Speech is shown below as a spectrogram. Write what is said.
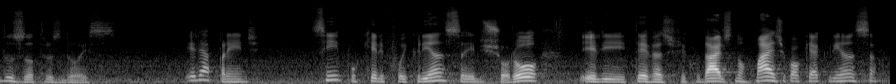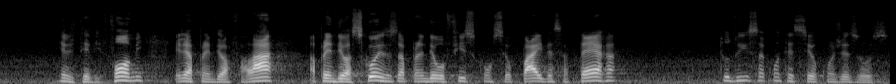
dos outros dois. Ele aprende, sim, porque ele foi criança, ele chorou, ele teve as dificuldades normais de qualquer criança, ele teve fome, ele aprendeu a falar, aprendeu as coisas, aprendeu o ofício com seu pai dessa terra. Tudo isso aconteceu com Jesus.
